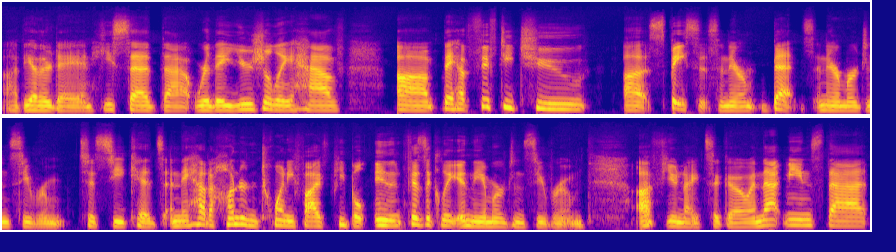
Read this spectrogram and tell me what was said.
uh, the other day, and he said that where they usually have uh, they have 52 uh, spaces in their beds in their emergency room to see kids. And they had 125 people in physically in the emergency room a few nights ago. And that means that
